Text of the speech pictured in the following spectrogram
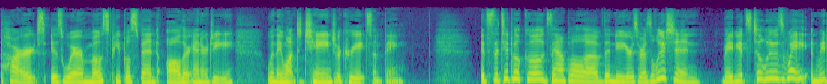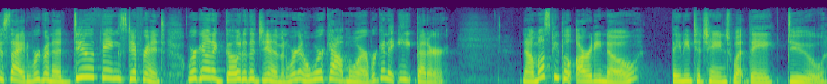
part is where most people spend all their energy when they want to change or create something. It's the typical example of the New Year's resolution. Maybe it's to lose weight, and we decide we're going to do things different. We're going to go to the gym and we're going to work out more. We're going to eat better. Now, most people already know they need to change what they do.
